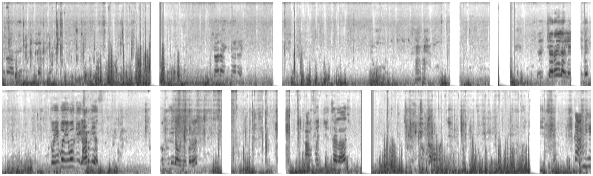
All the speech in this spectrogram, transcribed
तर आता ते किती लागली आहे? चार आहे, चार आहे. तर चार आहे लागले तो ही बघ ही बघ ही घार द्यात गमली गावली परत काम पंचवीस झाला आज किती गाव म्हणजे काम एक नंबर ती बघा ताई एक लागली ही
